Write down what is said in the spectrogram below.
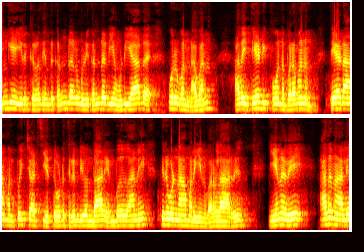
எங்கே இருக்கிறது என்று கண்டற முடி கண்டறிய முடியாத ஒருவன் அவன். அதை தேடிப் போன பிரமனும் தேடாமல் பொய்ச்சாட்சியத்தோடு திரும்பி வந்தார் என்பதுதானே திருவண்ணாமலையின் வரலாறு. எனவே அதனாலே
